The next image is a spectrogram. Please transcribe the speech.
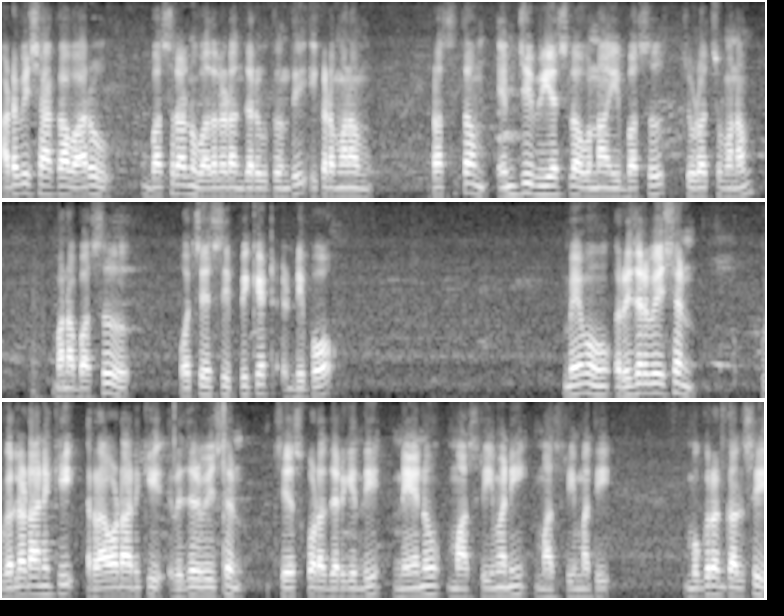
అటవీ శాఖ వారు బస్సులను వదలడం జరుగుతుంది. ఇక్కడ మనం ప్రస్తుతం ఎంజీబీఎస్లో ఉన్న ఈ బస్సు చూడొచ్చు మనం. మన బస్సు వచ్చేసి పికెట్ డిపో మేము రిజర్వేషన్ వెళ్ళడానికి రావడానికి రిజర్వేషన్ చేసుకోవడం జరిగింది. నేను మా శ్రీమణి మా శ్రీమతి ముగ్గురం కలిసి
